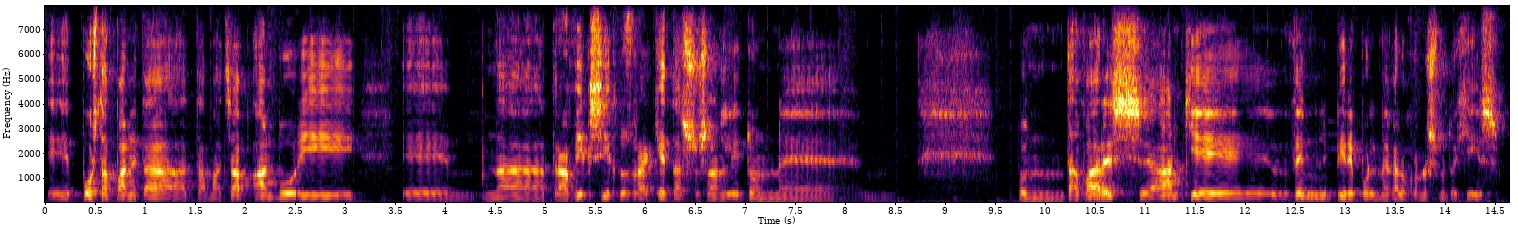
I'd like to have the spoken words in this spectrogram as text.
ε, πώς θα πάνε τα, τα match-up, αν μπορεί ε, να τραβήξει εκτός ρακέτας ο Σανλή τον, ε, τον Ταβάρες, αν και δεν πήρε πολύ μεγάλο χρόνο συμμετοχής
